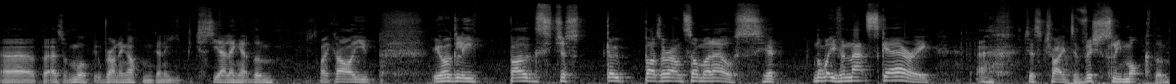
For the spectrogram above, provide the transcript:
Uh, but as I'm walking, running up, I'm going to be just yelling at them, just like, "Oh, you, you ugly bugs! Just go buzz around someone else. You're not even that scary." Uh, just trying to viciously mock them.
